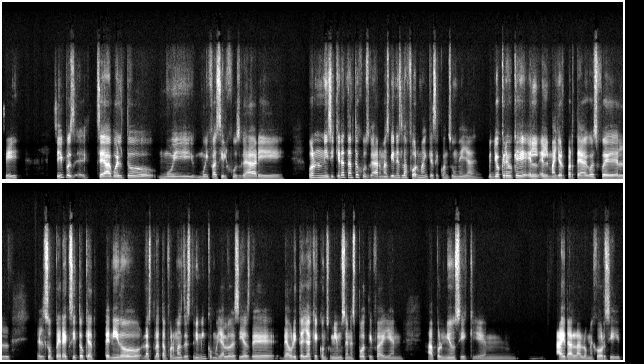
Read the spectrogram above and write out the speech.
sí, sí, pues eh, se ha vuelto muy, muy fácil juzgar y, bueno, ni siquiera tanto juzgar, más bien es la forma en que se consume ya. Yo creo que el, el mayor parteaguas fue el, el super éxito que ha tenido las plataformas de streaming, como ya lo decías, de, de ahorita ya que consumimos en Spotify y en Apple Music y en Tidal, a lo mejor si,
